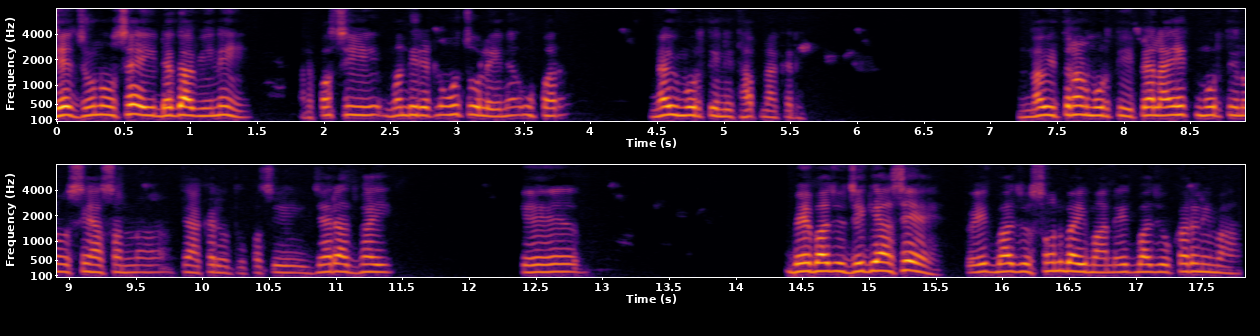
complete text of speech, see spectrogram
જે જૂનું છે એ ડગાવી નહીં. અને પછી મંદિર એટલું ઊંચું લઈને ઉપર નવી મૂર્તિની સ્થાપના કરી. નવી ત્રણ મૂર્તિ, પહેલાં એક મૂર્તિનું સિંહાસન ત્યાં કર્યું હતું. પછી જયરાજભાઈ કે બે બાજુ જગ્યા છે તો એક બાજુ સોનબાઈમાં ને એક બાજુ કરણીમાં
